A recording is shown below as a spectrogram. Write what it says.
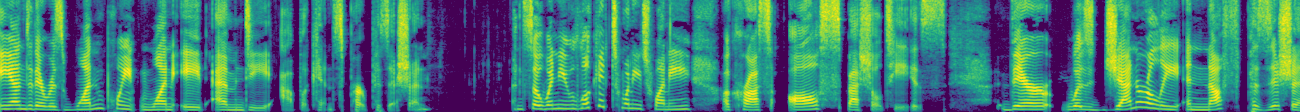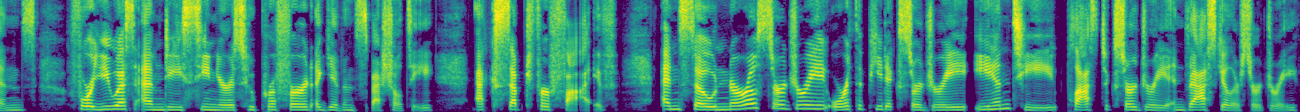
And there was 1.18 MD applicants per position. And so when you look at 2020 across all specialties, there was generally enough positions for USMD seniors who preferred a given specialty, except for five. And so, neurosurgery, orthopedic surgery, ENT, plastic surgery, and vascular surgery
